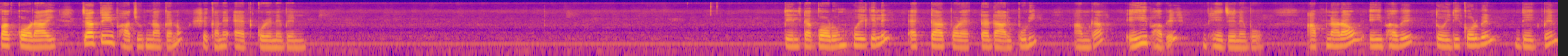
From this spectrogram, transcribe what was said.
বা কড়াই যাতেই ভাজুন না কেন, সেখানে অ্যাড করে নেবেন। তেলটা গরম হয়ে গেলে একটার পর একটা ডাল পুরি আমরা এইভাবে ভেজে নেব। আপনারাও এইভাবে তৈরি করবেন, দেখবেন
